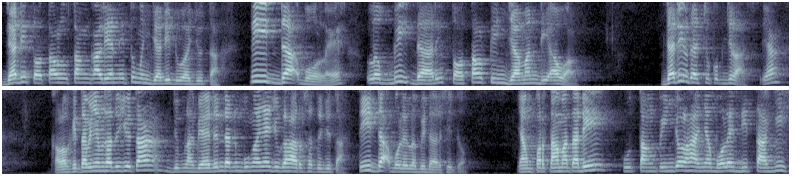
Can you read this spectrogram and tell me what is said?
Jadi total hutang kalian itu menjadi 2 juta. Tidak boleh lebih dari total pinjaman di awal. Jadi udah cukup jelas ya. Kalau kita pinjam 1 juta, jumlah biaya denda dan bunganya juga harus 1 juta. Tidak boleh lebih dari situ. Yang pertama tadi hutang pinjol hanya boleh ditagih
